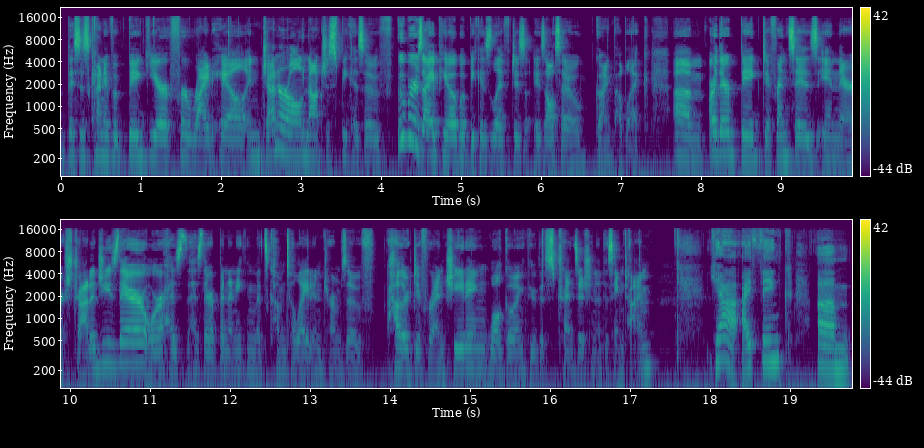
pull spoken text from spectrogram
this is kind of a big year for ride hail in general, not just because of Uber's IPO, but because Lyft is, is also going public. Um, are there big differences in their strategies there, or has, has there been anything that's come to light in terms of how they're differentiating while going through this transition at the same time? Yeah, I think um,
